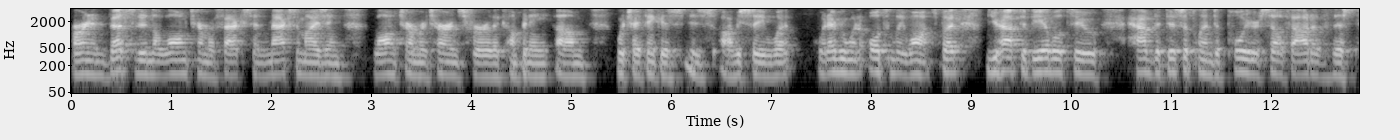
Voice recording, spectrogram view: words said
are invested in the long-term effects and maximizing long-term returns for the company um, which I think is is obviously what what everyone ultimately wants. But you have to be able to have the discipline to pull yourself out of this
